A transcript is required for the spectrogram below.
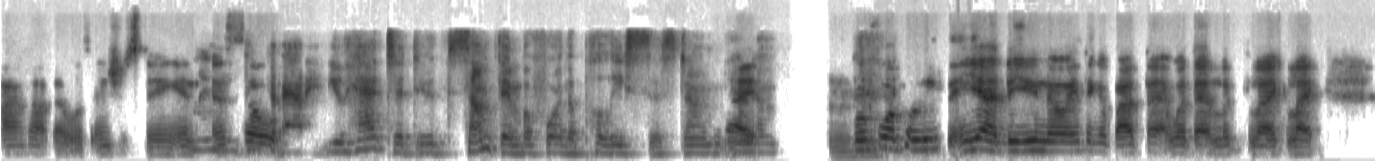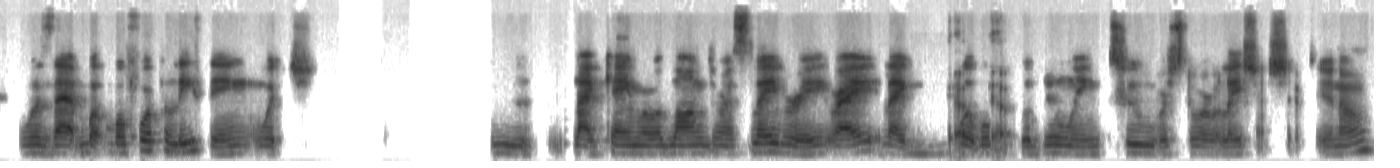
I thought that was interesting. And, and so about it, you had to do something before the police system. Right. You know? mm-hmm. Before policing. Yeah. Do you know anything about that? What that looked like? Like, was that before policing, which like came along during slavery, right? Like yep, what, what yep. people doing to restore relationships, you know?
